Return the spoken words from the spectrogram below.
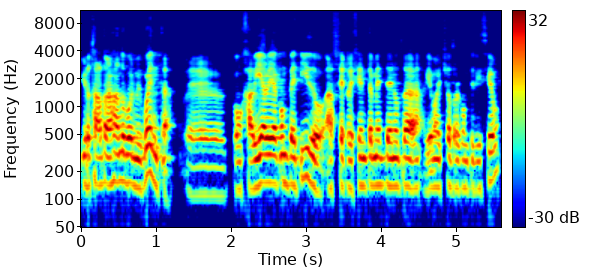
yo estaba trabajando por mi cuenta. Eh, con Javier había competido hace recientemente en otra, habíamos hecho otra competición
